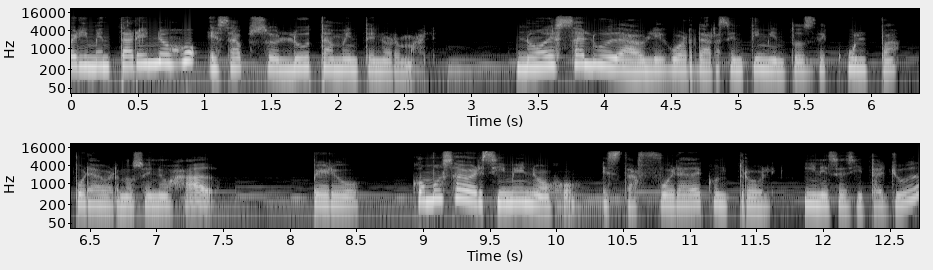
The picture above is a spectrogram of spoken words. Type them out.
Experimentar enojo es absolutamente normal. No es saludable guardar sentimientos de culpa por habernos enojado. Pero, ¿cómo saber si mi enojo está fuera de control y necesita ayuda?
